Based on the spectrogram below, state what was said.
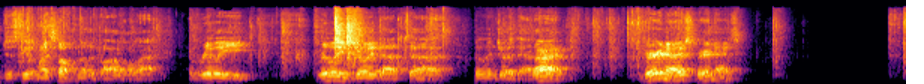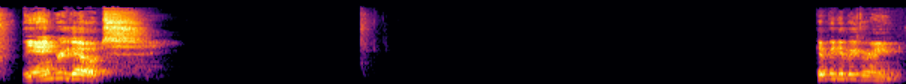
just to get myself another bottle of that. I really, really enjoyed that. Uh, really enjoyed that. All right. Very nice. Very nice. The Angry Goat. Hippy Dippy Green.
